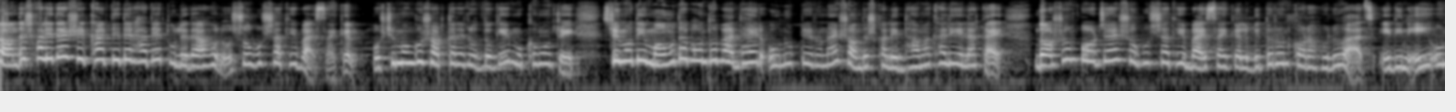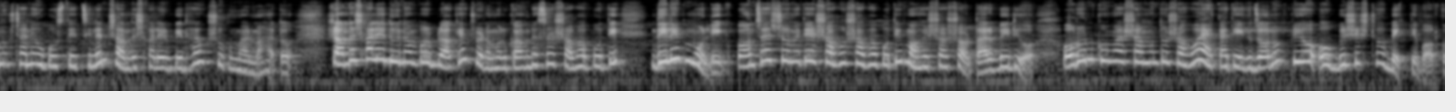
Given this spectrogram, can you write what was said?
সন্দেশখালীতে শিক্ষার্থীদের হাতে তুলে দেওয়া হলো সবুজ সাথী বাইসাইকেল পশ্চিমবঙ্গ সরকারের উদ্যোগে মুখ্যমন্ত্রী শ্রীমতী মমতা বন্দ্যোপাধ্যায়ের অনুপ্রেরণায় সন্দেশখালীর ধামাখালী এলাকায় দশম পর্যায়ে সবুজ সাথী বাইসাইকেল বিতরণ করা হলো আজ। এদিন এই অনুষ্ঠানে উপস্থিত ছিলেন সন্দেশখালীর বিধায়ক সুকুমার মাহাতো। সন্দেশখালী দুই নম্বর ব্লকে তৃণমূল কংগ্রেসের সভাপতি দিলীপ মল্লিক, পঞ্চায়েত সমিতির সহ সভাপতি মহেশ্বর সর্দার, বিডিও অরুণ কুমার সামন্ত সহ একাধিক জনপ্রিয় ও বিশিষ্ট ব্যক্তিবর্গ।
